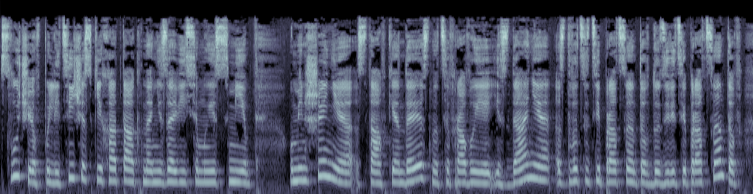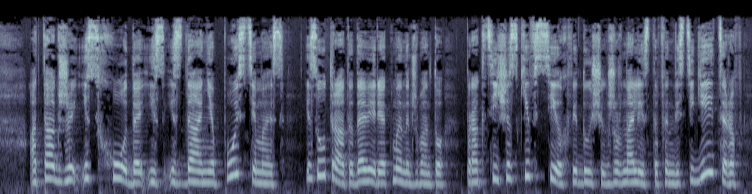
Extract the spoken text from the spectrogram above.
случаев политических атак на независимые СМИ, уменьшение ставки НДС на цифровые издания с 20% до 9%, а также исхода из издания «Постимес» из-за утраты доверия к менеджменту практически всех ведущих журналистов-инвестигейтеров –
